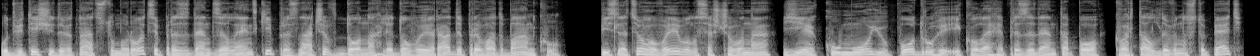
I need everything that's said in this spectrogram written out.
у 2019 році президент Зеленський призначив до наглядової ради Приватбанку. Після цього виявилося, що вона є кумою подруги і колеги президента по квартал 95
